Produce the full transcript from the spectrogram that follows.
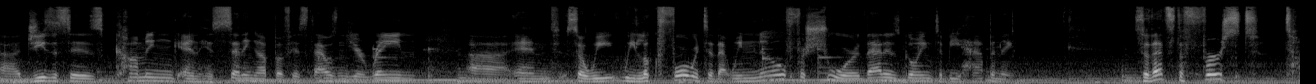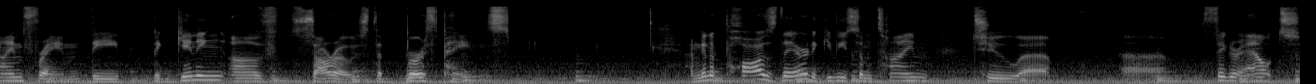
uh, Jesus' coming and his setting up of his thousand year reign. Uh, and so we, we look forward to that. We know for sure that is going to be happening. So that's the first time frame, the beginning of sorrows, the birth pains. I'm going to pause there to give you some time to uh, uh, figure out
